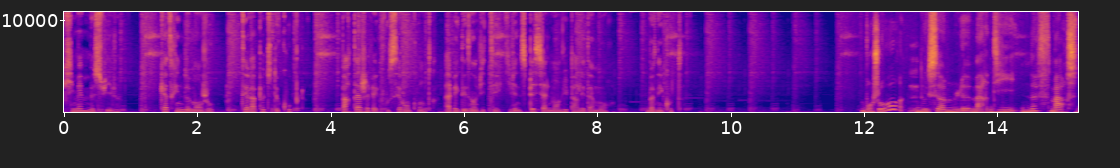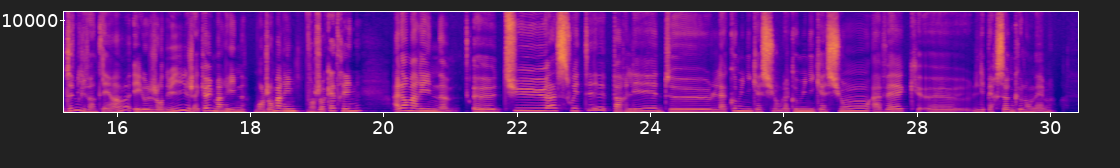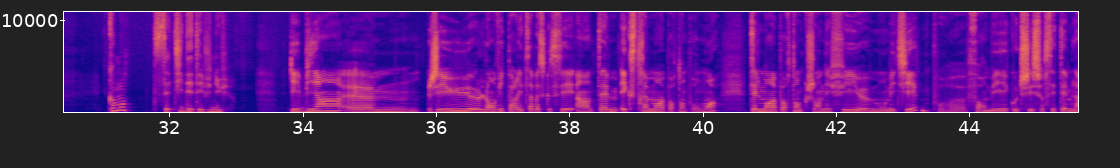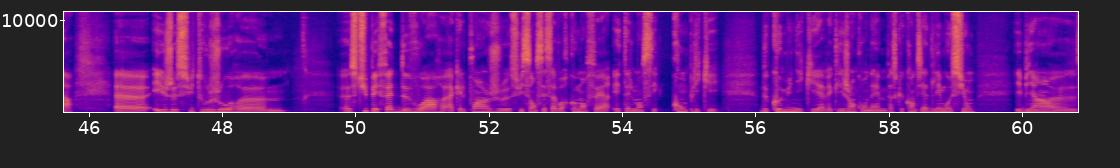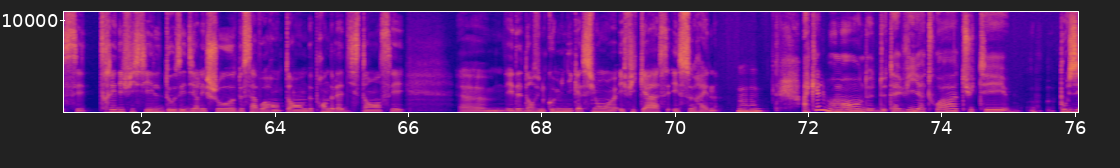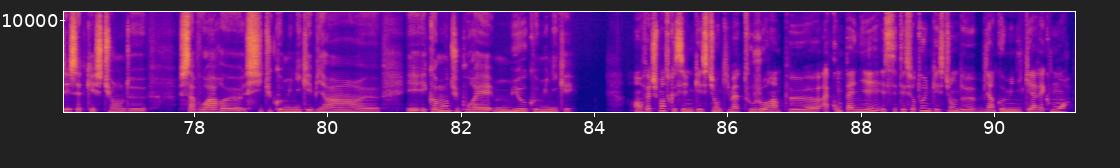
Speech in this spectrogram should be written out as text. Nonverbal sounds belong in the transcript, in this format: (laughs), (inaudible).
Qui m'aime me suive, Catherine Demangeau, thérapeute de couple, partage avec vous ses rencontres avec des invités qui viennent spécialement lui parler d'amour. Bonne écoute. Bonjour, nous sommes le mardi 9 mars 2021 et aujourd'hui j'accueille Marine. Bonjour Marine. Bonjour Catherine. Alors Marine, euh, tu as souhaité parler de la communication, la communication avec euh, les personnes que l'on aime. Comment cette idée t'est venue? Eh bien, euh, j'ai eu l'envie de parler de ça parce que c'est un thème extrêmement important pour moi, tellement important que j'en ai fait mon métier pour former et coacher sur ces thèmes-là. et je suis toujours stupéfaite de voir à quel point je suis censée savoir comment faire et tellement c'est compliqué de communiquer avec les gens qu'on aime parce que quand il y a de l'émotion, eh bien euh, c'est très difficile d'oser dire les choses, de savoir entendre, de prendre de la distance et, euh, d'être dans une communication efficace et sereine. Mm-hmm. À quel moment de, ta vie, à toi, tu t'es posé cette question de savoir euh, si tu communiquais bien euh, et, comment tu pourrais mieux communiquer en fait, je pense que c'est une question qui m'a toujours un peu euh, accompagnée et c'était surtout une question de bien communiquer avec moi.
